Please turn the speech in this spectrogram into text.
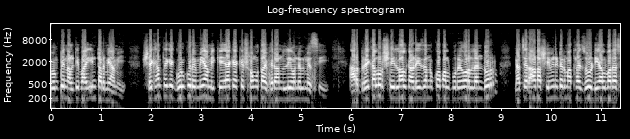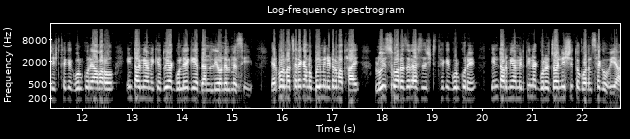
এবং পেনাল্টি পায় ইন্টার মিয়ামি। সেখান থেকে গোল করে মিয়ামিকে এক একে সমতায় ফেরান লিওনেল মেসি। আর ব্রেক আলোর সেই লাল কার্ডেই যেন কপাল পরে অরল্যান্ডোর ম্যাচের আটাশি মিনিটের মাথায় জোরডি আলবার অ্যাসিস্ট থেকে গোল করে আবারও ইন্টার মিয়ামিকে দুই এক গোলে এগিয়ে দেন লিওনেল মেসি। এরপর ম্যাচের একানব্বই মিনিটের মাথায় লুইস সুয়ারেজের অ্যাসিস্ট থেকে গোল করে ইন্টার মিয়ামির তিন এক গোলের জয় নিশ্চিত করেন সেগোভিয়া।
